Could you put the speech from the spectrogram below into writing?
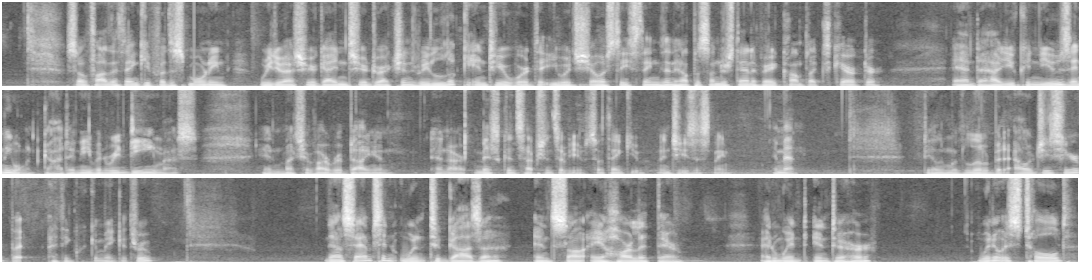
So, Father, thank you for this morning. We do ask for your guidance, your directions. We look into your word that you would show us these things and help us understand a very complex character and how you can use anyone, God, and even redeem us in much of our rebellion and our misconceptions of you. So, thank you. In Jesus' name, amen. Dealing with a little bit of allergies here, but I think we can make it through. Now, Samson went to Gaza and saw a harlot there and went into her. When it was told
